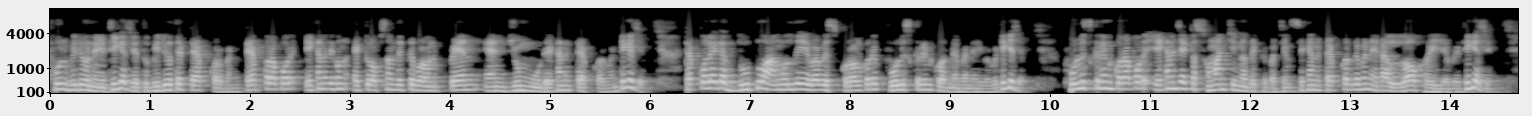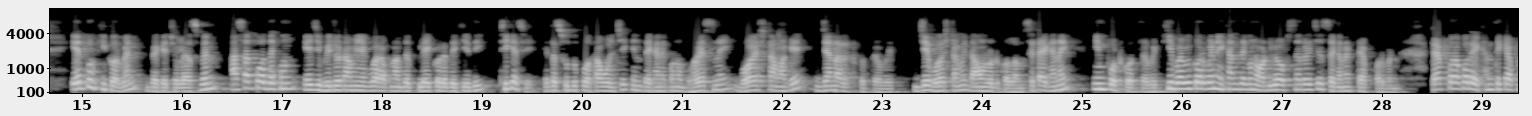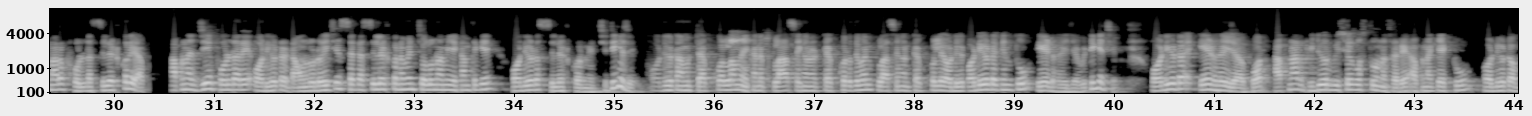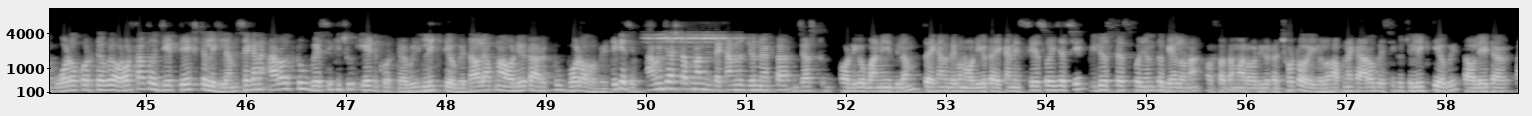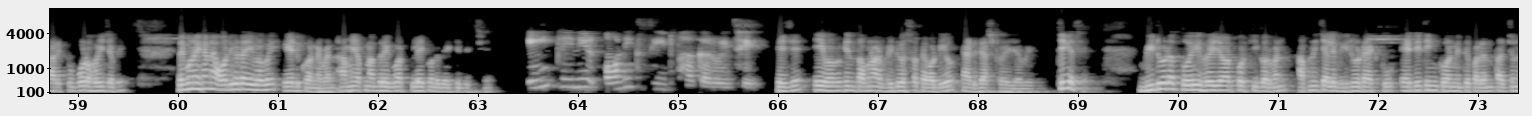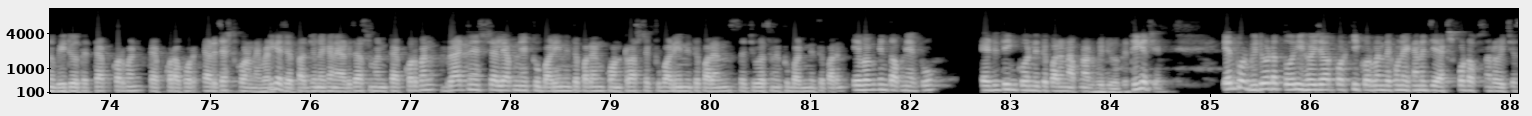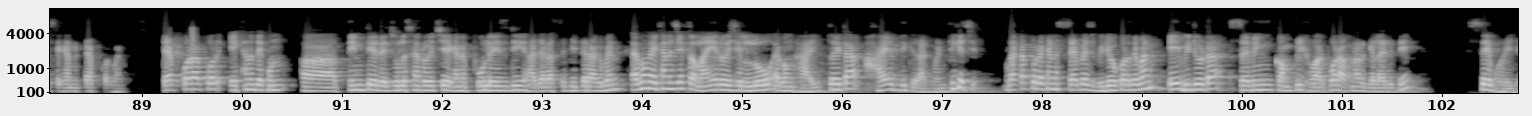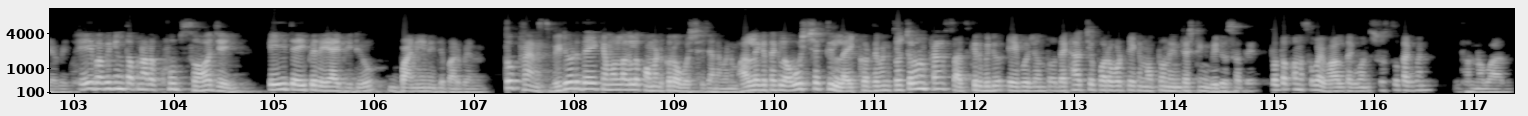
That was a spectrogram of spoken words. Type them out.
ফুল ভিডিও নেই, ঠিক আছে? তো ভিডিওতে ট্যাপ করবেন। ট্যাপ করার পর এখানে দেখুন একটা অপশন দেখতে পাবেন পেন অ্যান্ড জুম মুড এখানে ট্যাপ করবেন, ঠিক আছে? ট্যাপ করলে এটা দুটো আঙুল দিয়ে এভাবে স্ক্রল করে ফুল স্ক্রিন করে নেবেন এইভাবে, ঠিক আছে? ফুল স্ক্রিন করার পর এখানে যে একটা সমান চিহ্ন দেখতে পাচ্ছেন, সেখানে ট্যাপ করে দেবেন, এটা লক হয়ে যাবে, ঠিক আছে? এরপর কি করবেন? ব্যাকে চলে আসবেন। আসার পর দেখুন, এই যে ভিডিওটা আমি একবার আপনাদের প্লে করে দেখিয়ে দিই, ঠিক আছে? এটা শুধু কথা বলছে, কিন্তু এখানে কোনো ভয়েস নেই। ভয়েসটা আমাকে জেনারেট করতে হবে। যে ভয়েসটা আমি ডাউনলোড করলাম, সেটা এখানে ইম্পোর্ট করতে হবে। কীভাবে করবেন? এখান থেকে অডিও অপশন রয়েছে, সেখানে ট্যাপ করবেন। ট্যাপ করার পর এখান থেকে আপনারা ফোল্ডার সিলেক্ট করে আপনার যে ফোল্ডারে অডিওটা ডাউনলোড হয়েছে, সেটা সিলেক্ট করে নেবেন। চলুন আমি এখান থেকে অডিওটা সিলেক্ট করে নিচ্ছি, ঠিক আছে? অডিওটা আমি ট্যাপ করলাম, এখানে প্লাস এখানে ট্যাপ করে দেবেন। প্লাস এখানে ট্যাপ করলে অডিও অডিওটা কিন্তু এড হয়ে যাবে, ঠিক আছে? অডিওটা এড হয়ে যাওয়ার পর আপনার ভিডিওর বিষয়বস্তু অনুসারে আপনাকে একটু অডিওটা বড় করতে হবে। অর্থাৎ যে টেক্সটটা লিখলাম, সেখানে আরও একটু বেশি কিছু এড করতে হবে, লিখতে হবে। তাহলে আপনার অডিওটা আর একটু বড় হবে, ঠিক আছে? আমি জাস্ট আপনাদের দেখানোর জন্য একটা জাস্ট অডিও বানিয়ে দিলাম। তো এখানে দেখুন অডিওটা এখানে শেষ হয়ে যাচ্ছে। ভিডিও শেষ পর্যন্ত গেল না, অর্থাৎ আমার অডিওটা ছোট হয়ে গেল। আপনাকে আরও বেশি কিছু লিখতে হবে, তাহলে এটা আর একটু বড় হয়ে যাবে। দেখুন এখানে অডিওটা এইভাবে এড করে নেবেন। আমি আপনাদের একবার প্লে করে দেখিয়ে দিচ্ছি। এই প্লেনের অনেক সিট ফাঁকা রয়েছে। এই যে এইভাবে কিন্তু আপনার ভিডিওর সাথে অডিও অ্যাডজাস্ট হয়ে যাবে। ঠিক আছে? ভিডিওটা তৈরি হয়ে যাওয়ার পর কি করবেন? আপনি চাইলে ভিডিওটা একটু এডিটিং করে নিতে পারেন। তার জন্য ভিডিওতে ট্যাপ করবেন। ট্যাপ করার পর অ্যাডজাস্ট করে নেবেন। ঠিক আছে? তার জন্য এখানে অ্যাডজাস্টমেন্ট ট্যাপ করবেন। ব্রাইটনেস চাইলে আপনি একটু বাড়িয়ে নিতে পারেন। কন্ট্রাস্ট একটু বাড়িয়ে নিতে পারেন। স্যাচুরেশন একটু বাড়িয়ে নিতে পারেন। এভাবে কিন্তু আপনি একটু এডিটিং করে নিতে পারেন আপনার ভিডিওতে ঠিক আছে? এরপর ভিডিওটা তৈরি হয়ে যাওয়ার পর কি করবেন? দেখুন এখানে যে এক্সপোর্ট অপশন রয়েছে সেখানে ট্যাপ করবেন। ট্যাপ করার পর এখানে দেখুন তিনটে রেজুলেশন রয়েছে। এখানে ফুল এইচডি হাজার আশিপিতে রাখবেন এবং এখানে যে একটা লাইন রয়েছে লো এবং হাই তো এটা হাইয়ের দিকে রাখবেন, ঠিক আছে? রাখার পর এখানে সেভ এজ ভিডিও করে দেবেন। এই ভিডিওটা সেভিং কমপ্লিট হওয়ার পর আপনার গ্যালারিতে সেভ হয়ে যাবে। এইভাবে কিন্তু আপনারা খুব সহজেই এই টাইপের এআই ভিডিও বানিয়ে নিতে পারবেন। তো ফ্রেন্ডস ভিডিওটি দেখে কেমন লাগল কমেন্ট করে অবশ্যই জানাবেন। ভালো লেগে থাকলে অবশ্যই একটি লাইক করে দেবেন। তো চলুন ফ্রেন্ডস আজকের ভিডিও এই পর্যন্ত। দেখা হচ্ছে পরবর্তী এক নতুন ইন্টারেস্টিং ভিডিওর সাথে। ততক্ষণ সবাই ভালো থাকবেন, সুস্থ থাকবেন। ধন্যবাদ।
